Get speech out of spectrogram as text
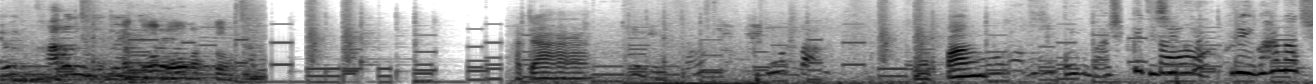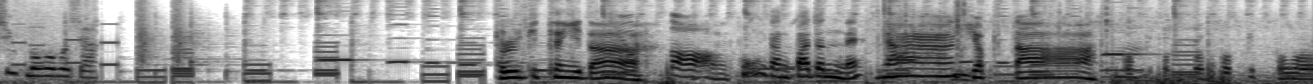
여기 다른 무도 난 그거 있는데. 먹어봤어 가자 빵 어, 이거 맛있겠다. 그래 이거 하나씩 먹어보자. 돌기탱이다 나. 어, 퐁당 빠졌네 야 귀엽다 뽀삐뽀삐뽀삐뽀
